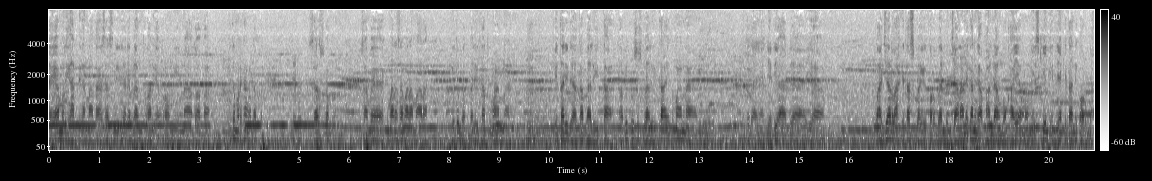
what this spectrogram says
Saya melihat dengan mata saya sendiri ada bantuan kayak Promina atau apa, itu mereka nggak dapat. Saya suka sampai kemarin saya marah-marah. Itu buat balita tuh mana? kita di data balita, tapi khusus balita itu mana gitu katanya. Jadi ada ya wajar lah kita sebagai korban bencana ini kan nggak pandang mau kaya mau miskin, intinya kita ini korban.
